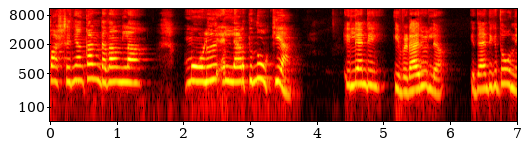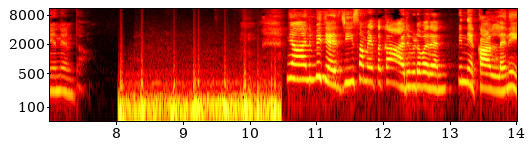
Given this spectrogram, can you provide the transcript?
പക്ഷെ ഞാൻ കണ്ടതാണല്ല. മോൾ എല്ലായിടത്തും നോക്കിയാ. ഇല്ല ആന്റി ഇവിടെ ആരും ഇല്ല ഇതാന്റിക്ക് തോന്നി തന്നെയാണ്. ഞാനും വിചാരിച്ചു ഈ സമയത്തൊക്കെ ആരും ഇവിടെ വരാൻ പിന്നെ കള്ളനേ.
